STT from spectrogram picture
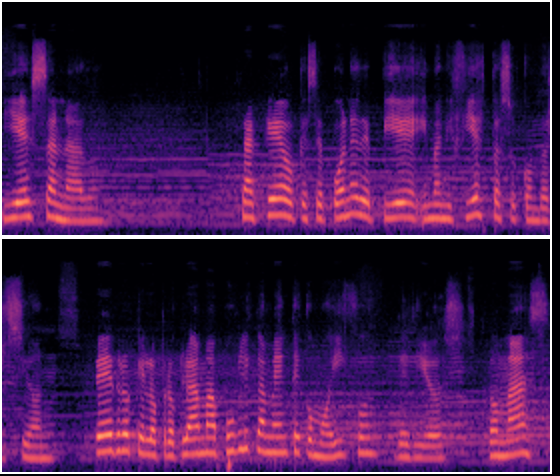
y es sanado. Saqueo que se pone de pie y manifiesta su conversión. Pedro que lo proclama públicamente como hijo de Dios. Tomás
